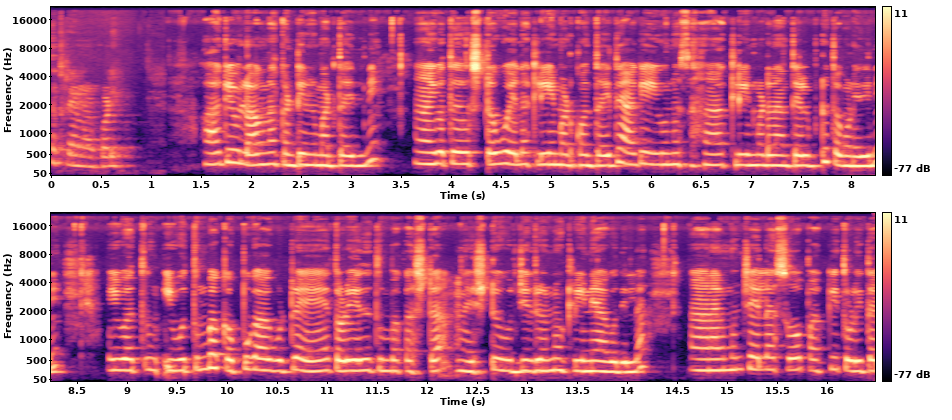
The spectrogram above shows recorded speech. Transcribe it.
ಸಬ್ಸ್ಕ್ರೈಬ್ ಮಾಡ್ಕೊಳ್ಳಿ. ಹಾಗೆ ವ್ಲಾಗ್ನ ಕಂಟಿನ್ಯೂ ಮಾಡ್ತಾ ಇದ್ದೀನಿ ಇವತ್ತು ಸ್ಟವ್ ಎಲ್ಲ ಕ್ಲೀನ್ ಮಾಡ್ಕೊತಾ ಇದ್ದೆ. ಹಾಗೆ ಇವನು ಸಹ ಕ್ಲೀನ್ ಮಾಡೋಣ ಅಂತ ಹೇಳ್ಬಿಟ್ಟು ತೊಗೊಂಡಿದ್ದೀನಿ. ಇವತ್ತು, ಇವು ತುಂಬ ಕಪ್ಪಗಾಗ್ಬಿಟ್ರೆ ತೊಳೆಯೋದು ತುಂಬ ಕಷ್ಟ. ಎಷ್ಟು ಉಜ್ಜಿದ್ರೂ ಕ್ಲೀನೇ ಆಗೋದಿಲ್ಲ. ನಾನು ಮುಂಚೆ ಎಲ್ಲ ಸೋಪ್ ಹಾಕಿ ತೊಳಿತಾ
